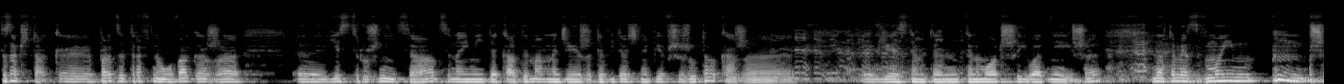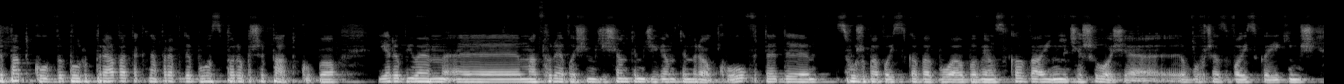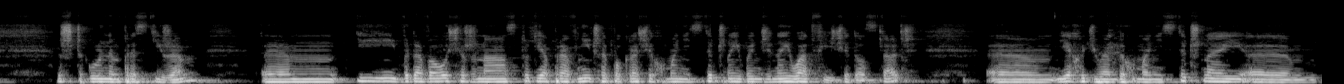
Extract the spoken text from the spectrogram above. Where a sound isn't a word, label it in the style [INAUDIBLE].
To znaczy tak, e, bardzo trafna uwaga, że e, jest różnica, co najmniej dekady. Mam nadzieję, że to widać na pierwszy rzut oka, że e, [LAUGHS] jestem ten, ten młodszy i ładniejszy. Natomiast w moim [CLEARS THROAT] przypadku wybór prawa tak naprawdę było sporo przypadku, bo ja robiłem maturę w 89 roku. Wtedy służba wojskowa była obowiązkowa i nie cieszyło się wówczas wojsko jakimś szczególnym prestiżem. I wydawało się, że na studia prawnicze po klasie humanistycznej będzie najłatwiej się dostać. Ja chodziłem do humanistycznej,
